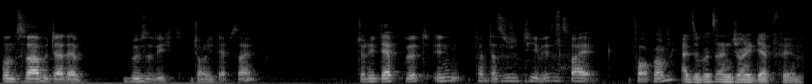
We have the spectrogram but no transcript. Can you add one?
und zwar wird da der Bösewicht Johnny Depp sein. Johnny Depp wird in Fantastische Tierwesen 2 vorkommen. Also wird es ein Johnny Depp-Film.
